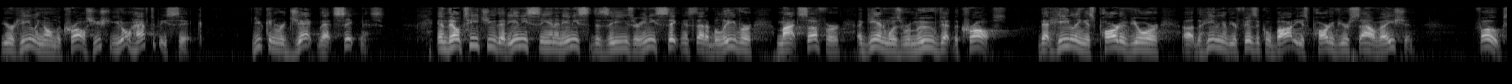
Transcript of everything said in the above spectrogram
your healing on the cross. You, you don't have to be sick. You can reject that sickness. And they'll teach you that any sin and any disease or any sickness that a believer might suffer, again, was removed at the cross. That healing is part of your, uh, the healing of your physical body is part of your salvation. Folks,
